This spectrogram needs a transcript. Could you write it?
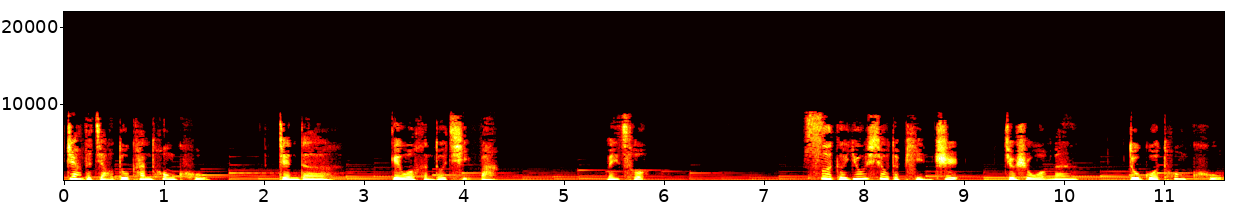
这样的角度看痛苦，真的给我很多启发。没错，四个优秀的品质。就是我们度过痛苦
